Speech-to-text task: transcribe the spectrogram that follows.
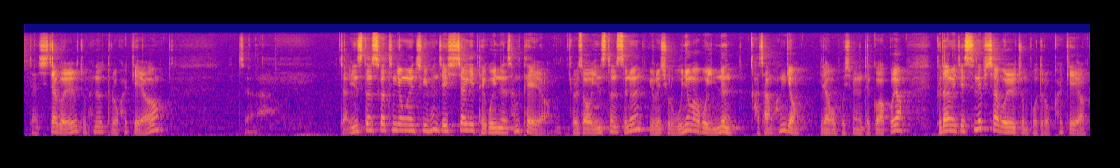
자 시작을 좀 해놓도록 할게요. 자, 자 instance 같은 경우에는 지금 현재 시작이 되고 있는 상태예요. 그래서 instance는 이런 식으로 운영하고 있는 가상 환경이라고 보시면 될 것 같고요. 그 다음에 이제 snapshot을 좀 보도록 할게요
